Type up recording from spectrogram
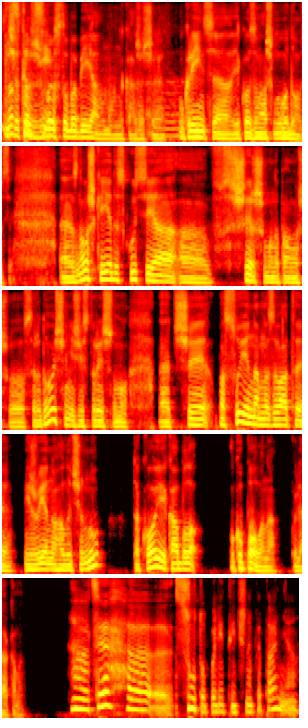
То ж вбивство Бабія, умовно кажучи, українця, якого звинувачили угодовці. Е, Знову ж таки, є дискусія е, в ширшому, напевно, що середовищі, ніж історичному. Е, Чи пасує нам називати міжвоєнну Галичину такою, яка була окупована поляками? Це суто політичне питання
